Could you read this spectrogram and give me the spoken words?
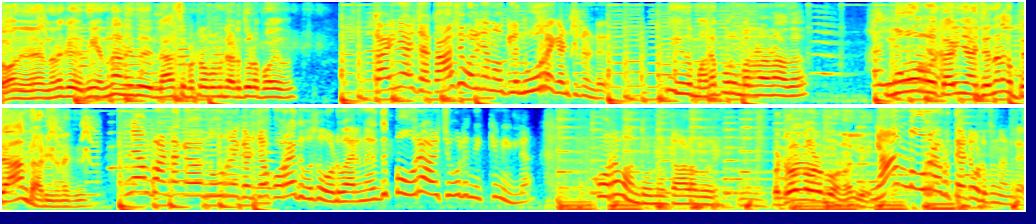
തോന്നി. നിനക്ക് നീ എന്നാണ് ഇത് ലാസ്റ്റ് പെട്രോൾ പമ്പിന്റെ അടുത്തൂടെ പോയത്? കഴിഞ്ഞ ആഴ്ച കാശ് പോലെ ഞാൻ നോക്കില്ല നൂറ് രൂപ അടിച്ചിട്ടുണ്ട്. നീ ഇത് മനഃപൂർവം പറഞ്ഞാണോ അത്? നൂറ് രൂപ കഴിഞ്ഞ ആഴ്ച നിനക്ക് ഭ്രാന്താടി നിനക്ക്. ഞാൻ പണ്ടൊക്കെ നൂറ് രൂപ അടിച്ചാൽ കുറെ ദിവസം ഓടുമായിരുന്നു ഇതിപ്പോ ഒരാഴ്ച പോലും നിക്കണില്ല. കുറവാന്ന് തോന്നുന്നുട്ടോ അളവ്. പെട്രോളിന്റെ കുഴപ്പമാണ് അല്ലേ? ഞാൻ നൂറ് രൂപ കൃത്യമായിട്ട് കൊടുക്കുന്നുണ്ട്.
